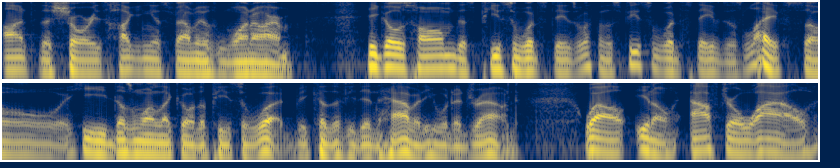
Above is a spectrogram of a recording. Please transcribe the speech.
onto the shore. He's hugging his family with one arm. He goes home. This piece of wood stays with him. This piece of wood saved his life, so he doesn't want to let go of the piece of wood because if he didn't have it, he would have drowned. Well, you know, after a while,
